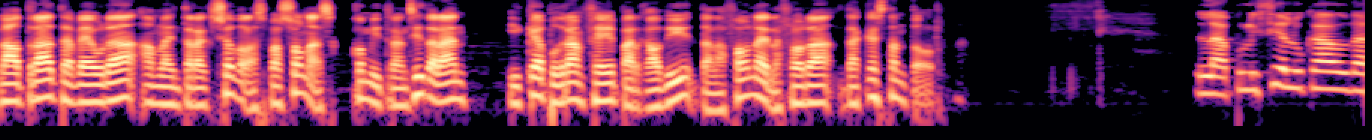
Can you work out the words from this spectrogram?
L'altra té a veure amb la interacció de les persones, com hi transitaran i què podran fer per gaudir de la fauna i la flora d'aquest entorn. La policia local de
